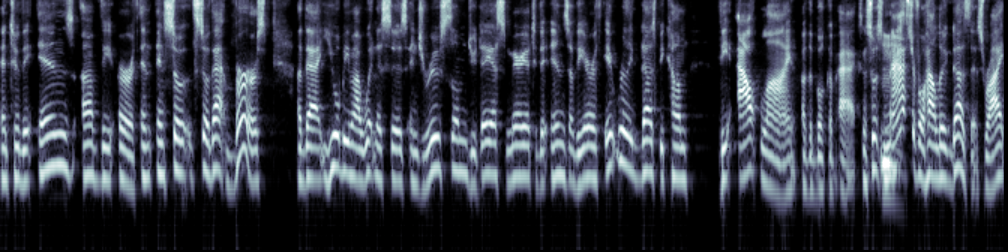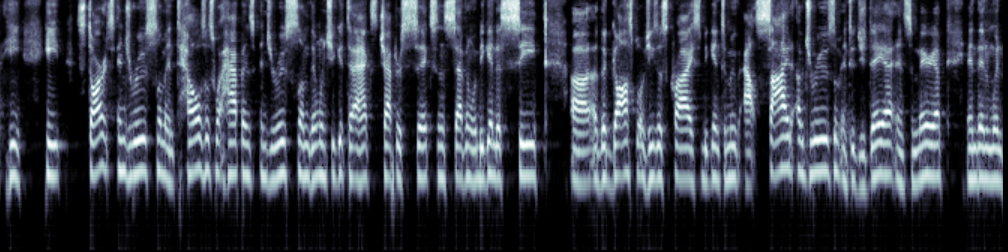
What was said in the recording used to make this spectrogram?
and to the ends of the earth. And, and so, so that verse, uh, that you will be my witnesses in Jerusalem, Judea, Samaria, to the ends of the earth, it really does become the outline of the book of Acts. And so it's mm. masterful how Luke does this, right? He he starts in Jerusalem and tells us what happens in Jerusalem. Then once you get to Acts chapter 6 and 7, we begin to see uh, the gospel of Jesus Christ begin to move outside of Jerusalem into Judea and Samaria. And then when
